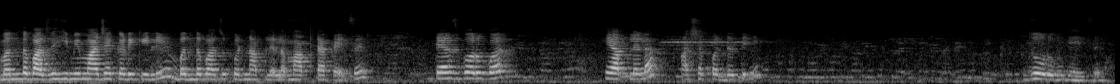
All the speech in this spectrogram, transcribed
बंद बाजू ही मी माझ्याकडे केली आहे. बंद बाजूकडनं आपल्याला माप टाकायचं आहे त्याचबरोबर हे आपल्याला अशा पद्धतीने जोडून घ्यायचं आहे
